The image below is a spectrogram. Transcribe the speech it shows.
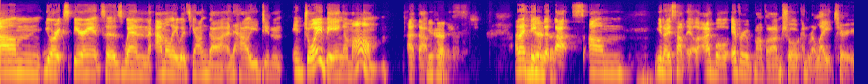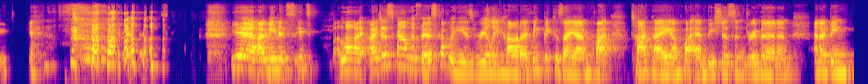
um your experiences when Emily was younger and how you didn't enjoy being a mum at that yeah, and i think Yeah. that that's um you know something i well every mother i'm sure can relate to yeah. yeah. I mean, it's it's like I just found the first couple of years really hard. I think because I am quite type A, I'm quite ambitious and driven, and and I've been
